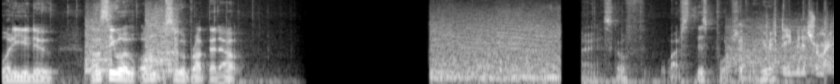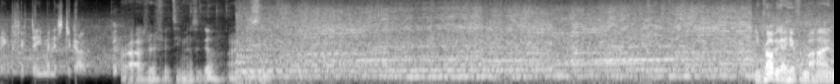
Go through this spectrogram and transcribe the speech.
What do you do? I Let's see what I want to see what brought that out. All right, let's go watch this Porsche over here. 15 minutes remaining. 15 minutes to go. Roger, 15 minutes to go. All right, let's see. He probably got hit from behind.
